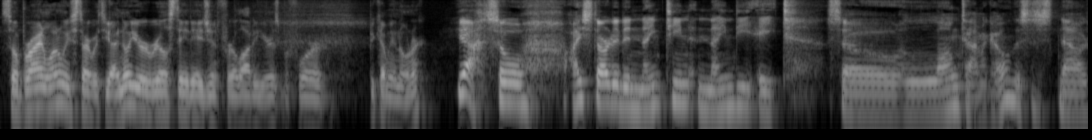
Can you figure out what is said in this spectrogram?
So Brian, why don't we start with you? I know you're a real estate agent for a lot of years before becoming an owner. Yeah. So I started in 1998. So a long time ago. This is now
